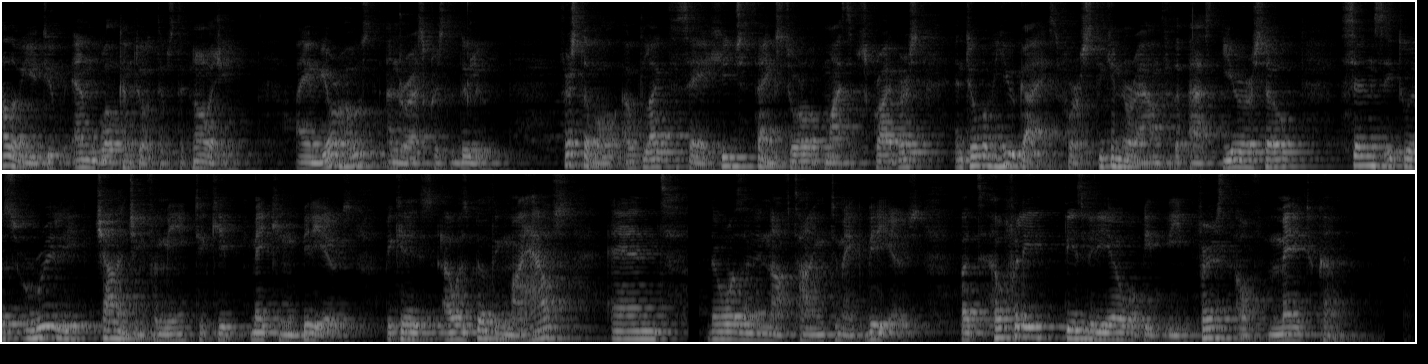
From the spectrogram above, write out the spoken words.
Hello YouTube and welcome to Octopus Technology. I am your host Andreas Christodoulou. First of all, I would like to say a huge thanks to all of my subscribers and to all of you guys for sticking around for the past year or so, since it was really challenging for me to keep making videos because I was building my house and there wasn't enough time to make videos. But hopefully this video will be the first of many to come.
